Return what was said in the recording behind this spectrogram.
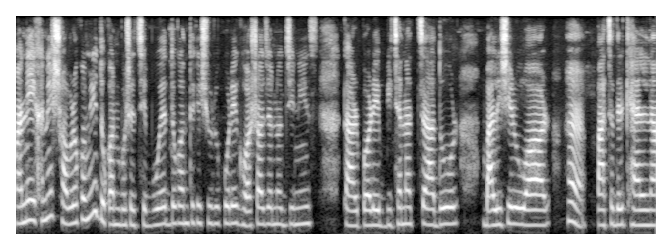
মানে এখানে সব রকমেরই দোকান বসেছে। বইয়ের দোকান থেকে শুরু করে ঘর সাজানোর জিনিস, তারপরে বিছানার চাদর, বালিশের ওয়ার হ্যাঁ বাচ্চাদের খেলনা,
